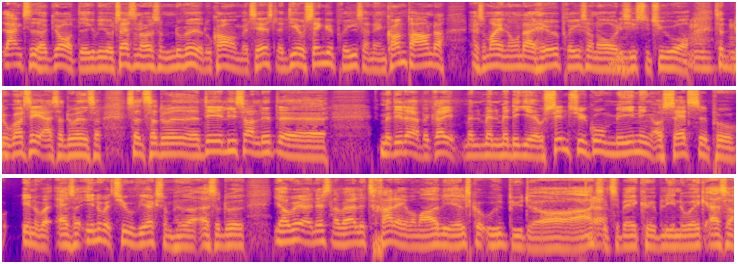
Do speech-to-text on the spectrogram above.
lang tid har gjort det. Vi kan jo tage sådan noget som, nu ved jeg, at du kommer med Tesla, de har jo sænket priserne. En compounder er som regel nogen, der har hævet priserne over mm. de sidste 20 år. Mm. Så du kan godt se, altså du ved, så, så, så du ved, det er lige sådan lidt... Øh, med det der begreb, men, men, men det giver jo sindssygt god mening at satse på innova, altså innovative virksomheder. Altså, du ved, jeg er ved næsten at være lidt træt af, hvor meget vi elsker udbytte og aktietilbagekøb lige nu. Ikke? Altså,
